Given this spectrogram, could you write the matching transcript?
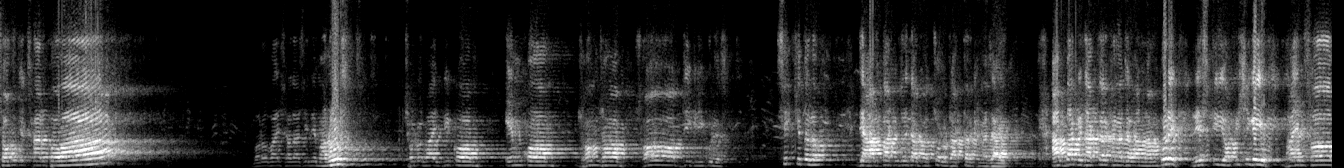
সহজে ছাড় পাওয়া বড় ভাই সাদা মানুষ, ছোট ভাই বিকম এম কম, ঝমঝম, সব ডিগ্রি করেছে শিক্ষিত লোক। যে আব্বাকে বলে আব্বা চলো ডাক্তারখানা যাই। আব্বাকে ডাক্তারখানা যাওয়ার নাম করে রেস্ট্রি অফিসে গিয়ে ভাইয়ের সব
